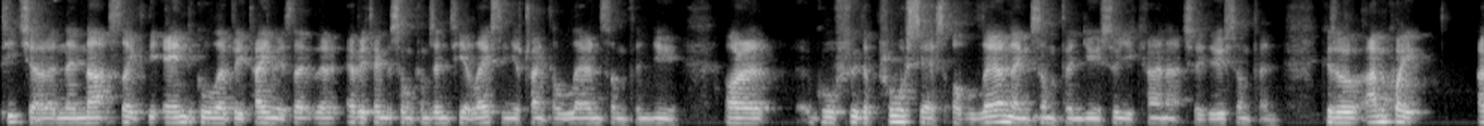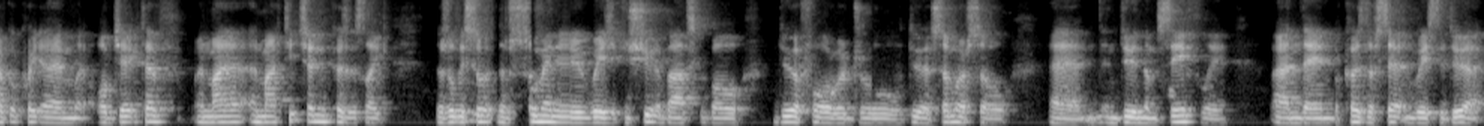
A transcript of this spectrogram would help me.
teacher. And then that's like the end goal every time. Is that every time that someone comes into your lesson, you're trying to learn something new or go through the process of learning something new so you can actually do something. Because I'm quite, I've got quite um, objective in my in my teaching because it's like there's only so there's so many ways you can shoot a basketball, do a forward roll, do a somersault, um, and doing them safely. And then because there's certain ways to do it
